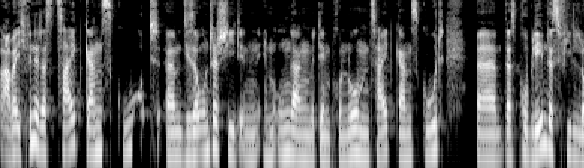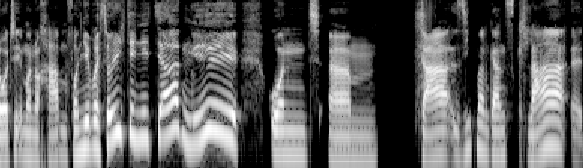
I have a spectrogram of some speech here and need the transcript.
aber ich finde, das zeigt ganz gut, ähm, dieser Unterschied in, im Umgang mit dem Pronomen zeigt ganz gut äh, das Problem, das viele Leute immer noch haben von, ja, was soll ich denn jetzt sagen? Äh. Und ähm, da sieht man ganz klar, äh,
